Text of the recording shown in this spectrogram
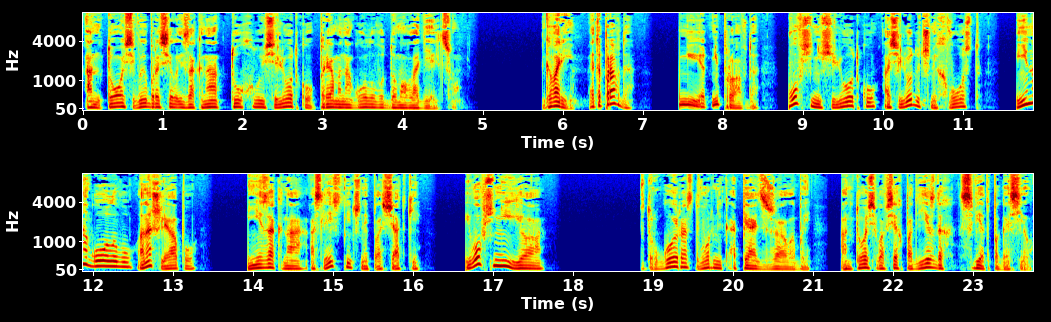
Антось выбросил из окна тухлую селедку прямо на голову домовладельцу. «Говори, это правда?» «Нет, неправда. Вовсе не селедку, а селедочный хвост. И не на голову, а на шляпу. И не из окна, а с лестничной площадки. И вовсе не я, в другой раз дворник опять с жалобой. Антось во всех подъездах свет погасил.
